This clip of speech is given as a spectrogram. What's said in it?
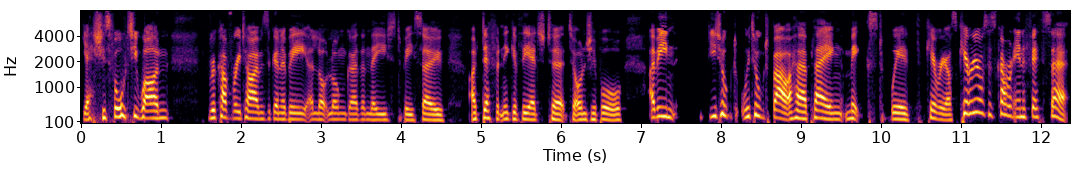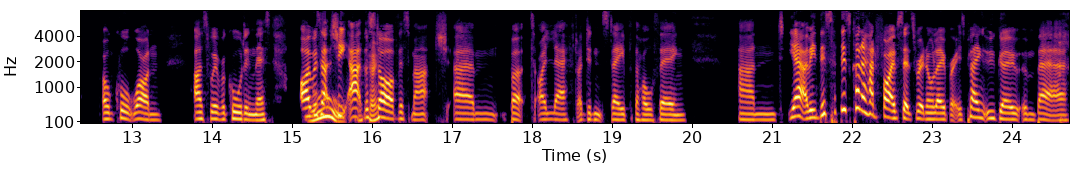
yes, she's forty one. Recovery times are going to be a lot longer than they used to be, so I'd definitely give the edge to to Ons I mean, you talked we talked about her playing mixed with Kyrgios. Kyrgios is currently in a fifth set on court one as we're recording this. I was Ooh, actually at the okay. start of this match, um, but I left. I didn't stay for the whole thing. And yeah, I mean, this this kind of had five sets written all over it. He's playing Ugo Humbert.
